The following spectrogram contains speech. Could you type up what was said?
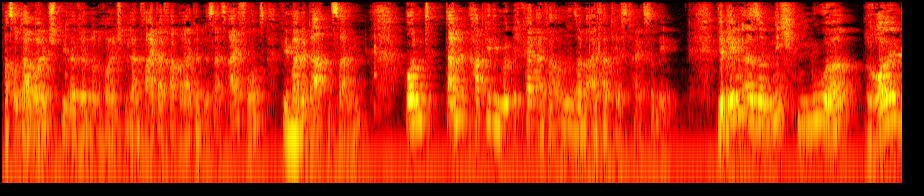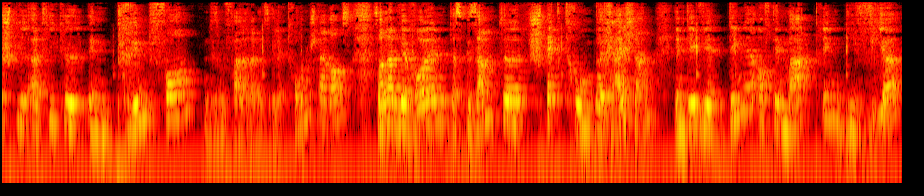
was unter Rollenspielerinnen und Rollenspielern weiter verbreitet ist als iPhones, wie meine Daten zeigen. Und dann habt ihr die Möglichkeit, einfach an unserem Alpha-Test teilzunehmen. Wir bringen also nicht nur Rollenspielartikel in Printform, in diesem Fall allerdings elektronisch heraus, sondern wir wollen das gesamte Spektrum bereichern, indem wir Dinge auf den Markt bringen, die wir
